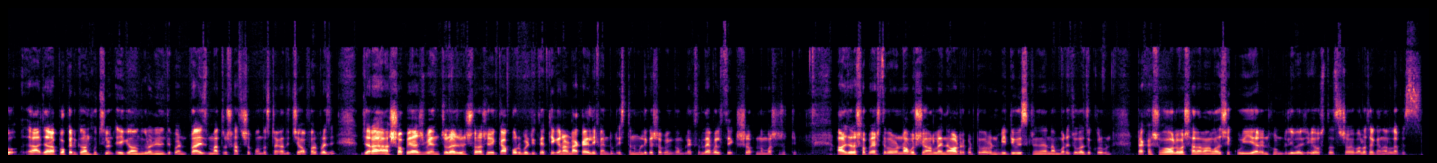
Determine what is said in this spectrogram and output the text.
যারা পকেট গাউন খুঁজছিলেন, এই গাউনগুলো নিয়ে নিতে পারেন। প্রাইস মাত্র সাতশো পঞ্চাশ টাকা দিচ্ছে অফার প্রাইসে যারা শপে আসবেন, চলে আসবেন সরাসরি কাপড় বেটিতে, ঠিকানা Dhaka Elephant Road Eastern Mallika shopping complex level six shop number ছেষট্টি আর যারা শপে আসতে পারবেন অবশ্যই অনলাইনে অর্ডার করতে পারবেন ভিডিও স্ক্রিনের নাম্বারে যোগাযোগ করবেন। ঢাকা সহ অল ওভার সারা বাংলাদেশে কুরিয়ার অ্যান্ড হোম ডেলিভারির ব্যবস্থা আছে। সবাই ভালো থাকেন, আল্লাহ হাফিজ।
